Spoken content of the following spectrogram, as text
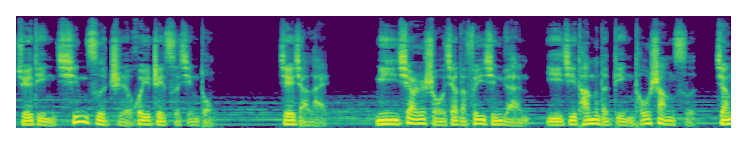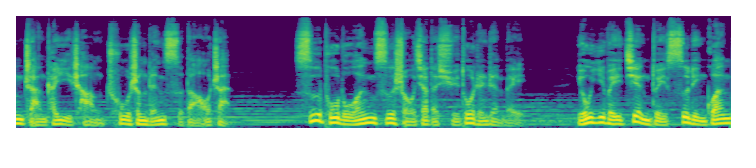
决定亲自指挥这次行动。接下来，米切尔手下的飞行员以及他们的顶头上司将展开一场出生人死的鏖战。斯普鲁恩斯手下的许多人认为，由一位舰队司令官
